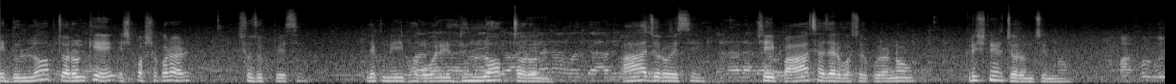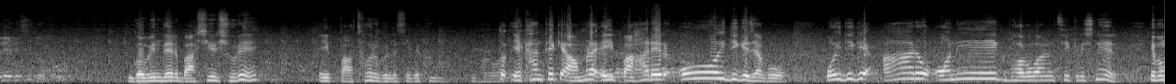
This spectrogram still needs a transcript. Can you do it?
এই দুর্লভ চরণকে স্পর্শ করার সুযোগ পেয়েছে। দেখুন এই ভগবানের দুর্লভ চরণ আজও রয়েছে। সেই পাঁচ হাজার বছর পুরানো কৃষ্ণের চরণ চিহ্ন। গোবিন্দের বাঁশির সুরে এই পাথর গলেছে, দেখুন তো এখান থেকে আমরা এই পাহাড়ের ওই দিকে যাব। ওই দিকে আরও অনেক ভগবান শ্রীকৃষ্ণের এবং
